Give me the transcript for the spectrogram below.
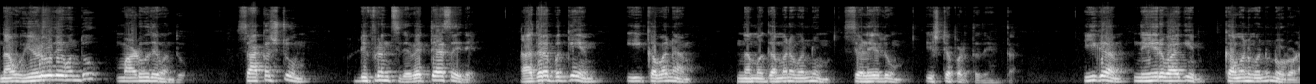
ನಾವು ಹೇಳುವುದೇ ಒಂದು, ಮಾಡುವುದೇ ಒಂದು. ಸಾಕಷ್ಟು ಡಿಫ್ರೆನ್ಸ್ ಇದೆ, ವ್ಯತ್ಯಾಸ ಇದೆ. ಅದರ ಬಗ್ಗೆ ಈ ಕವನ ನಮ್ಮ ಗಮನವನ್ನು ಸೆಳೆಯಲು ಇಷ್ಟಪಡ್ತದೆ ಅಂತ. ಈಗ ನೇರವಾಗಿ ಕವನವನ್ನು ನೋಡೋಣ.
